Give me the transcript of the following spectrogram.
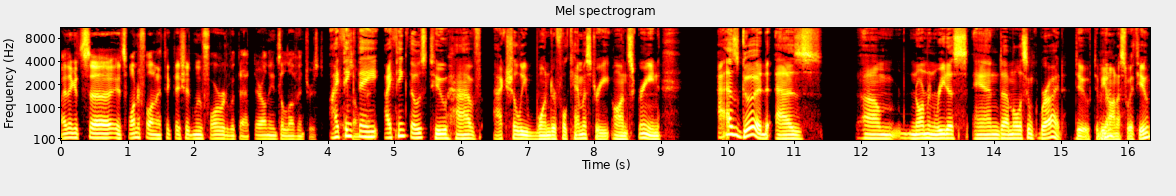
I think it's uh it's wonderful, and I think they should move forward with that. Daryl needs a love interest. I think they, I think those two have actually wonderful chemistry on screen, as good as um, Norman Reedus and uh, Melissa McBride do. To be Mhm. honest with you,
